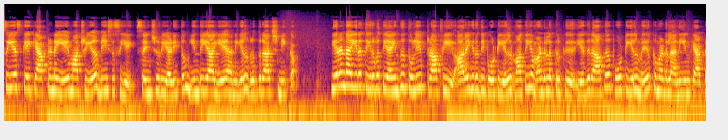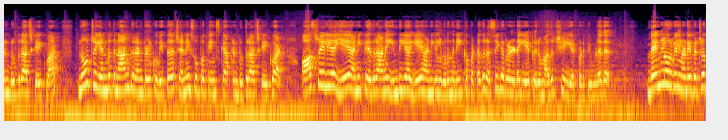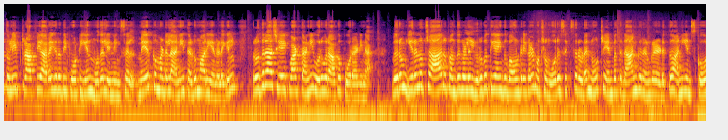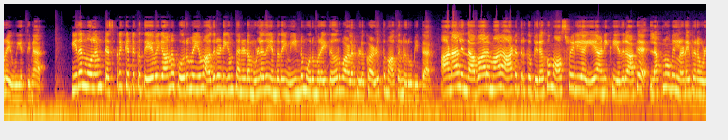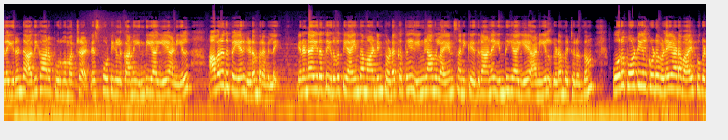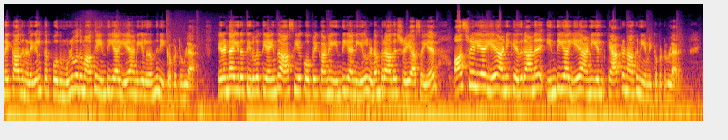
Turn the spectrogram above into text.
CSK கேப்டனை ஏமாற்றிய BCCI century அடித்தும் இந்தியா ஏ அணியில் ருத்ராஜ் நீக்கம். இரண்டாயிரத்தி இருபத்தி ஐந்து துலீப் டிராஃபி அரையிறுதிப் போட்டியில் மத்திய மண்டலத்திற்கு எதிராக போட்டியில் மேற்கு மண்டல அணியின் கேப்டன் ருத்ராஜ் கெய்க்வாட் நூற்று எண்பத்தி நான்கு ரன்கள் குவித்த Chennai super kings captain Ruturaj Gaikwad Australia A அணிக்கு எதிரான இந்தியா ஏ அணியில் இருந்து நீக்கப்பட்டது ரசிகர்களிடையே பெரும் அதிர்ச்சியை ஏற்படுத்தியுள்ளது. பெங்களூருவில் நடைபெற்ற துலீப் டிராபி அரையிறுதிப் போட்டியின் முதல் இன்னிங்ஸில் மேற்கு மண்டல அணி தடுமாறிய நிலையில் ருத்ராஜ் கெய்க்வாட் தனி ஒருவராக போராடினார். வெறும் இருநூற்று ஆறு பந்துகளில் இருபத்தி ஐந்து பவுண்டரிகள் மற்றும் ஒரு சிக்ஸருடன் நூற்று எண்பத்து நான்கு ரன்கள் எடுத்து அணியின் ஸ்கோரை உயர்த்தினார். இதன் மூலம் டெஸ்ட் கிரிக்கெட்டுக்கு தேவையான பொறுமையும் அதிரடியும் தன்னிடம் உள்ளது என்பதை மீண்டும் ஒருமுறை தேர்வாளர்களுக்கு அழுத்தமாக நிரூபித்தார். ஆனால் இந்த அபாரமான ஆட்டத்திற்கு பிறகும் ஆஸ்திரேலியா ஏ அணிக்கு எதிராக லக்னோவில் நடைபெறவுள்ள இரண்டு அதிகாரப்பூர்வமற்ற டெஸ்ட் போட்டிகளுக்கான இந்தியா ஏ அணியில் அவரது பெயர் இடம்பெறவில்லை. இரண்டாயிரத்து இருபத்தி ஐந்தாம் ஆண்டின் தொடக்கத்தில் இங்கிலாந்து லயன்ஸ் அணிக்கு எதிரான இந்தியா ஏ அணியில் இடம்பெற்றிருந்தும் ஒரு போட்டியில் கூட விளையாட வாய்ப்பு கிடைக்காத நிலையில் தற்போது முழுவதுமாக இந்தியா ஏ அணியிலிருந்து நீக்கப்பட்டுள்ளார் இரண்டாயிரத்தி இருபத்தி ஐந்து ஆசிய கோப்பைக்கான இந்திய அணியில் இடம்பெறாத ஸ்ரேயாஸ் ஐயர் ஆஸ்திரேலியா ஏ அணிக்கு எதிரான இந்தியா ஏ அணியில் கேப்டனாக நியமிக்கப்பட்டுள்ளார்.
